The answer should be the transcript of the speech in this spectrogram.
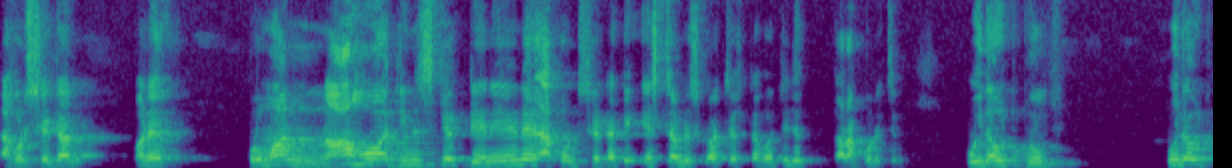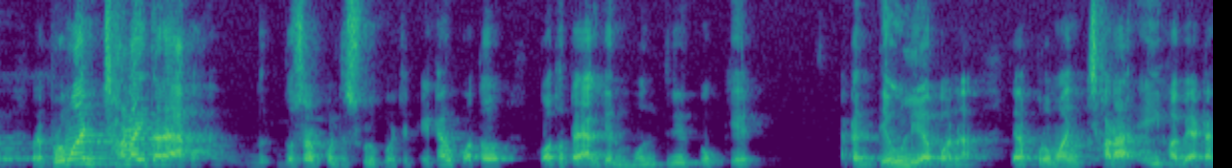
এখন সেটার মানে প্রমাণ না হওয়া জিনিসকে টেনে এনে এখন সেটাকে এস্টাবলিশ করার চেষ্টা করছে যে তারা করেছেন। উইদাউট প্রুফ উইদাউট মানে প্রমাণ ছাড়াই তারা দোষারোপ করতে শুরু করেছেন। এটাও কত, কতটা একজন মন্ত্রীর পক্ষে একটা দেউলিয়াপনা, যারা প্রমাণ ছাড়া এইভাবে একটা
